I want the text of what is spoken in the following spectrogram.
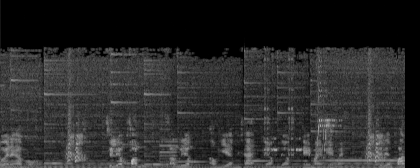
ด้วยนะครับผมสี่เหลี่ยมฟันสามเหลี่ยมเอาเฮียไม่ใช่ เดี๋ยวเดี๋ยวเพย์ใหม่เพย์ใหม่สี่เหลี่ยมฟัน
